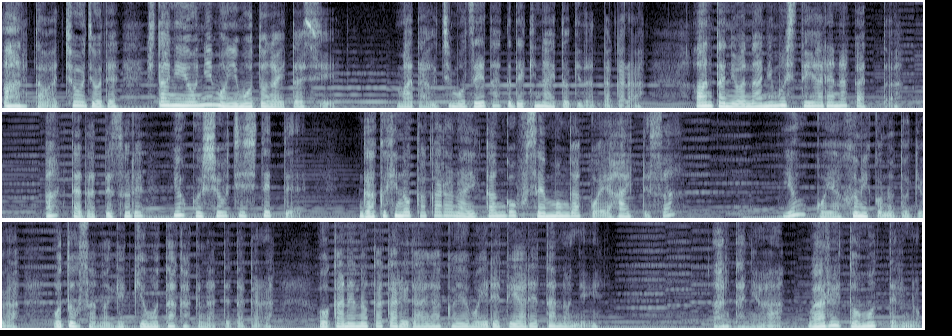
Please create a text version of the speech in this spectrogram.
あんたは長女で下に4人も妹がいたしまだうちも贅沢できない時だったからあんたには何もしてやれなかった。あんただってそれよく承知してて学費のかからない看護婦専門学校へ入ってさ。陽子や文子の時はお父さんの月給も高くなってたからお金のかかる大学へも入れてやれたのに。あんたには悪いと思ってるの。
